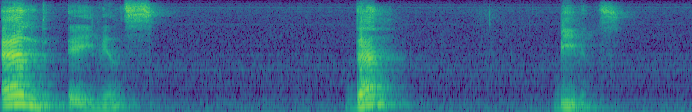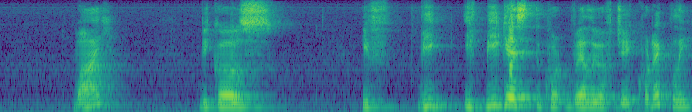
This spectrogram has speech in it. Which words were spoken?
and A wins, then B wins. Why? Because if we if B guessed the value of J correctly,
